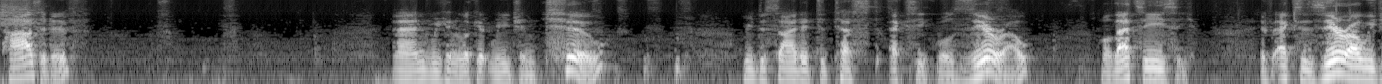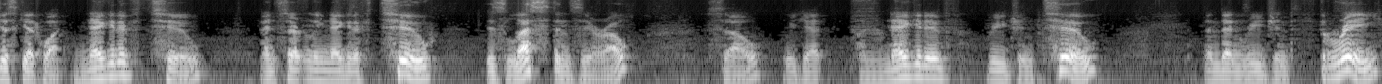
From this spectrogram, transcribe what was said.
Positive. And we can look at region 2. We decided to test x equals 0. Well, that's easy. If x is 0, we just get what? Negative 2. And certainly negative 2 is less than 0. So we get a negative region 2. And then region 3,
